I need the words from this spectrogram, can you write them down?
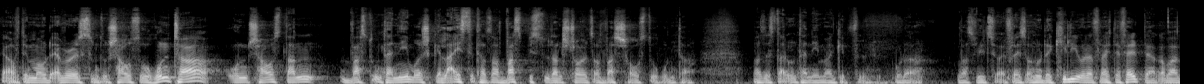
ja auf dem Mount Everest und du schaust so runter und schaust dann was du unternehmerisch geleistet hast, auf was bist du dann stolz, auf was schaust du runter? Was ist dein Unternehmergipfel? Oder was willst du? Vielleicht auch nur der Kili oder vielleicht der Feldberg. Aber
